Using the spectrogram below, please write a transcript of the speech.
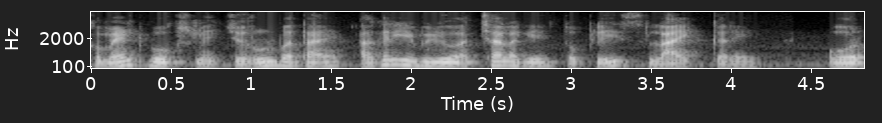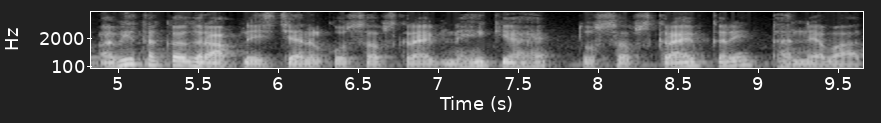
कमेंट बॉक्स में ज़रूर बताएँ। अगर ये वीडियो अच्छा लगे तो प्लीज़ लाइक करें। और अभी तक अगर आपने इस चैनल को सब्सक्राइब नहीं किया है तो सब्सक्राइब करें। धन्यवाद।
